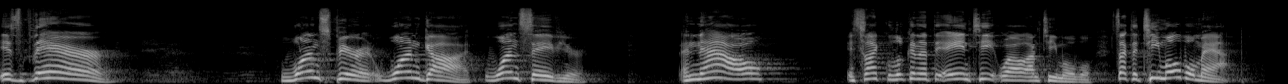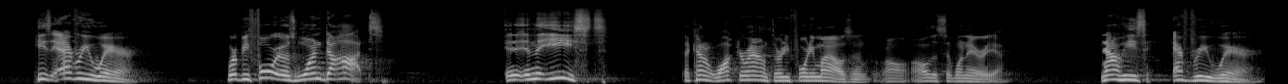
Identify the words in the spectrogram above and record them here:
is there. One Spirit, one God, one Savior. And now it's like looking at the AT&T, well, I'm T-Mobile. It's like the T-Mobile map. He's everywhere. Where before it was one dot in, in the east that kind of walked around 30, 40 miles and all, all this in one area. Now he's everywhere.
